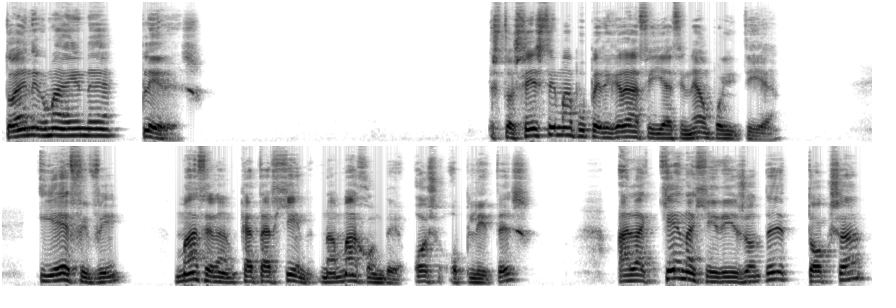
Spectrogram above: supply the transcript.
Το ένιγμα είναι πλήρες. Στο σύστημα που περιγράφει η Αθηναίων Πολιτεία, οι έφηβοι μάθαιναν καταρχήν να μάχονται ως οπλίτες, αλλά και να χειρίζονται τόξα,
